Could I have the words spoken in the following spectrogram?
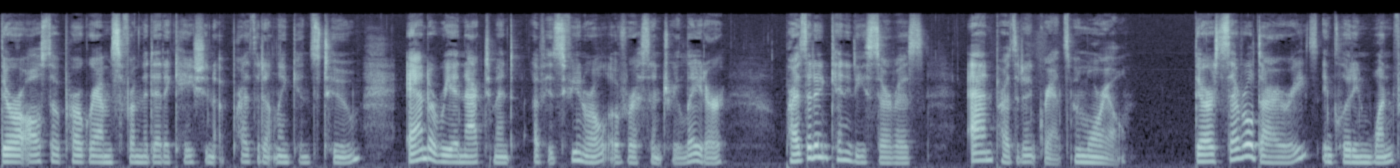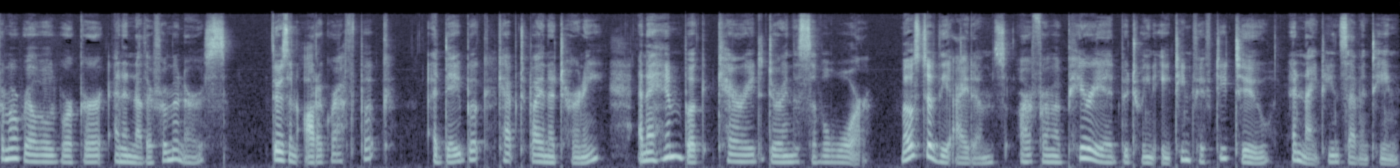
There are also programs from the dedication of President Lincoln's tomb and a reenactment of his funeral over a century later, President Kennedy's service, and President Grant's memorial. There are several diaries, including one from a railroad worker and another from a nurse. There's an autograph book, a daybook kept by an attorney, and a hymn book carried during the Civil War. Most of the items are from a period between 1852 and 1917.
